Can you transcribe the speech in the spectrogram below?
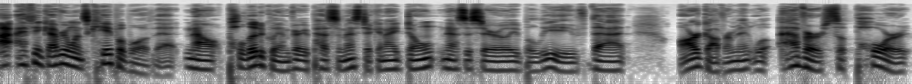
I, I think everyone's capable of that. Now, politically, I'm very pessimistic, and I don't necessarily believe that our government will ever support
